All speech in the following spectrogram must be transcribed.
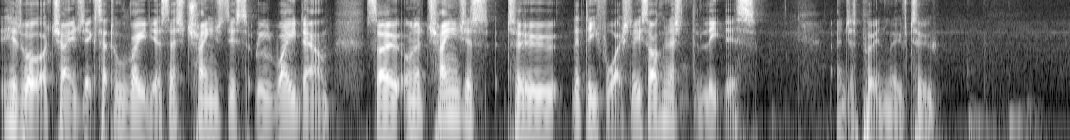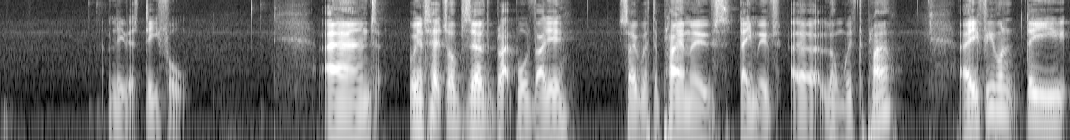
here's what I've changed. The acceptable radius. Let's change this way down. So I'm going to change this to the default actually. So I can actually delete this and just put in move to and leave it as default. And we're going to to observe the blackboard value. So with the player moves, they move uh, along with the player. Uh, if you want the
